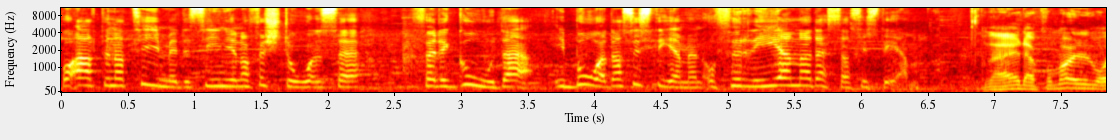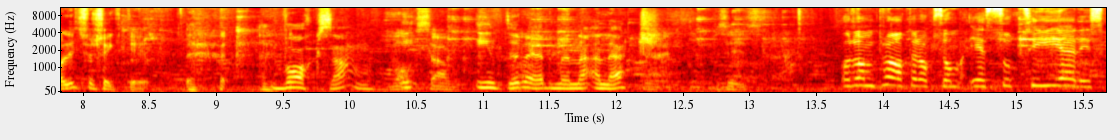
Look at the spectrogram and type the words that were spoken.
och alternativmedicin genom förståelse för det goda i båda systemen och förena dessa system. Nej, där får man vara lite försiktig. Vaksam. Vaksam. I, inte rädd, men alert. Nej, precis. Och de pratar också om esoterisk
